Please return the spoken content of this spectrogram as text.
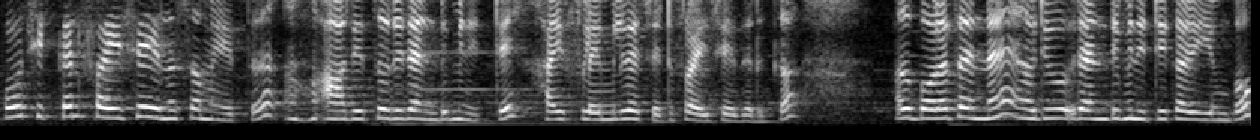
അപ്പോൾ ചിക്കൻ ഫ്രൈ ചെയ്യുന്ന സമയത്ത് ആദ്യത്തെ ഒരു രണ്ട് മിനിറ്റ് ഹൈ ഫ്ലെയിമിൽ വെച്ചിട്ട് ഫ്രൈ ചെയ്തെടുക്കുക. അതുപോലെ തന്നെ ഒരു രണ്ട് മിനിറ്റ് കഴിയുമ്പോൾ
